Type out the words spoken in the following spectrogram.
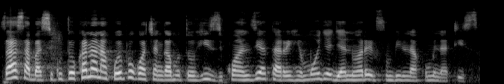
Sasa basi kutokana na kuwepo kwa changamoto hizi kuanzia tarehe moja Januari 2019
